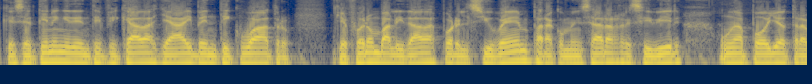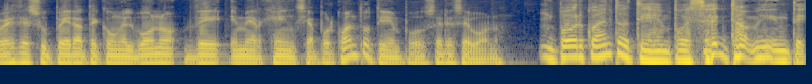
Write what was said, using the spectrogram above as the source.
que se tienen identificadas, ya hay 24 que fueron validadas por el CIUBEN para comenzar a recibir un apoyo a través de Supérate con el bono de emergencia. ¿Por cuánto tiempo ser ese bono? ¿Por cuánto tiempo exactamente?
